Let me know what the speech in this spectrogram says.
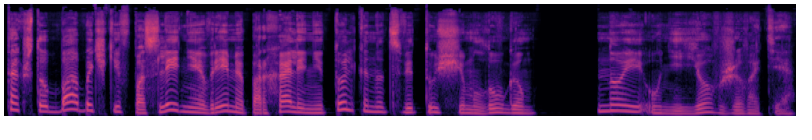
Так что бабочки в последнее время порхали не только над цветущим лугом, но и у нее в животе.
